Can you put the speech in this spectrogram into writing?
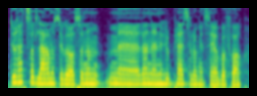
Du rett og slett lærer mens du går. Så med den ene hudpleiesalongen som jeg jobber for,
